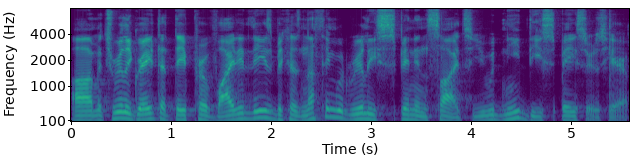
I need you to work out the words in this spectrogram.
um, it's really great that they provided these because nothing would really spin inside. So you would need these spacers here.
